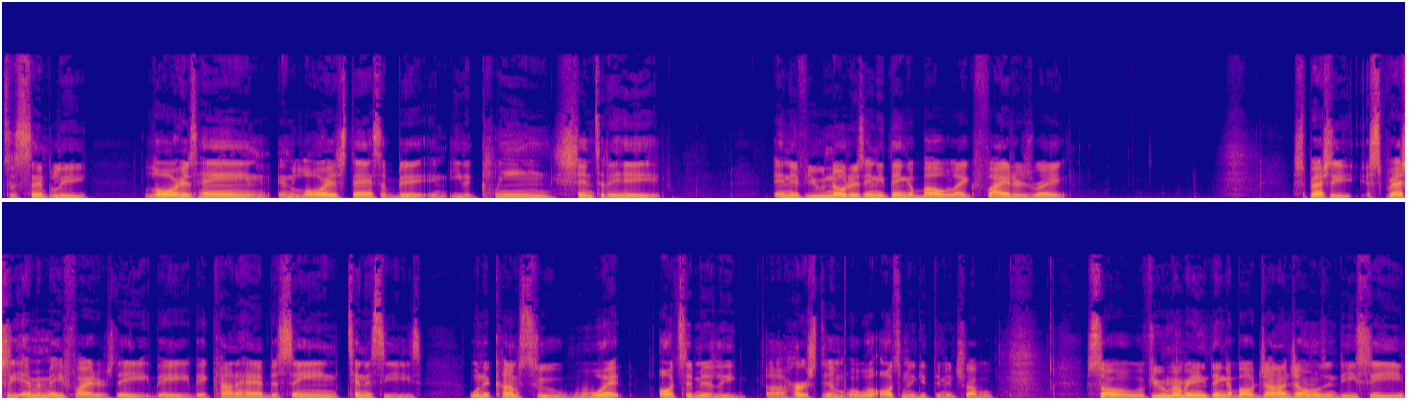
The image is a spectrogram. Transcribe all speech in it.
to simply lower his hand and lower his stance a bit and eat a clean shin to the head. And if you notice anything about like fighters, right? Especially especially MMA fighters, they they they kind of have the same tendencies when it comes to what ultimately uh, hurts them or what ultimately get them in trouble. So if you remember anything about Jon Jones and DC,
